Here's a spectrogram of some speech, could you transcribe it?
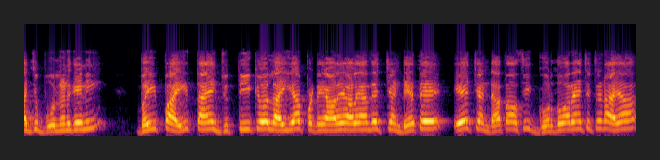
ਅੱਜ ਬੋਲਣਗੇ ਨਹੀਂ? ਬਈ ਭਾਈ, ਤੈਂ ਜੁੱਤੀ ਕਿਉਂ ਲਾਈ ਆ ਪਟਿਆਲੇ ਵਾਲਿਆਂ ਦੇ ਝੰਡੇ ਤੇ? ਇਹ ਝੰਡਾ ਤਾਂ ਅਸੀਂ ਗੁਰਦੁਆਰਿਆਂ 'ਚ ਚੜਾਇਆ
